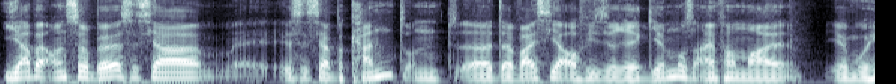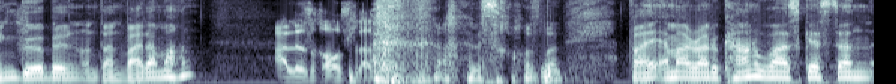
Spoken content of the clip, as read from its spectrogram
Ja, bei Ons Jabeur ist es ja, ist es ja bekannt und äh, da weiß sie ja auch, wie sie reagieren muss. Einfach mal irgendwo hingöbeln und dann weitermachen. Alles rauslassen. Alles rauslassen. Bei Emma Raducanu war es gestern,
